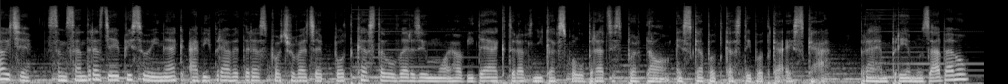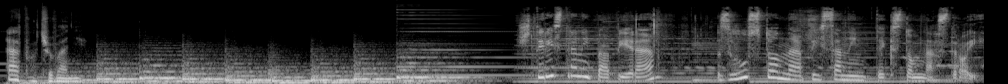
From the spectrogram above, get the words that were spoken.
Ahojte, som Sandra z Dejepisu Inak a vy práve teraz počúvate podcastovú verziu môjho videa, ktorá vzniká v spolupráci s portálom skpodcasty.sk. Prajem príjemnú zábavu a počúvanie. Štyri strany papiera s husto napísaným textom na stroji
